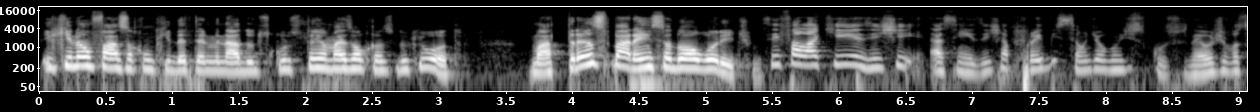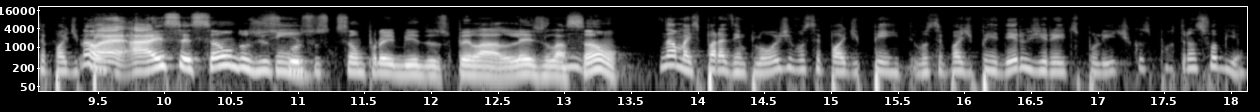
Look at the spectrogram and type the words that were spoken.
e que não faça com que determinado discurso tenha mais alcance do que o outro. Uma transparência do algoritmo. Sem falar que existe, assim, existe a proibição de alguns discursos, né? Hoje você pode... Não, é, a exceção dos discursos sim. que são proibidos pela legislação... Não, mas por exemplo, hoje você pode, per você pode perder os direitos políticos por transfobia.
